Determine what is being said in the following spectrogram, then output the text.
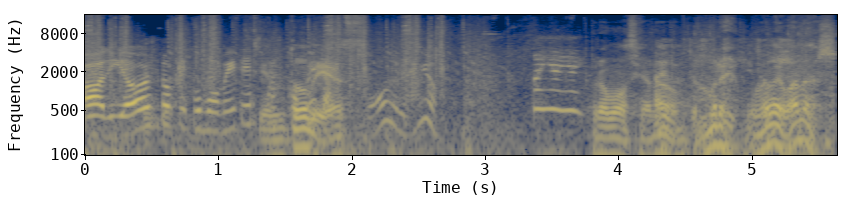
Oh, Dios, lo que como metes. 110. Madre mía. Promocionado. Ay, no te Hombre, jodas, uno de ganas.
